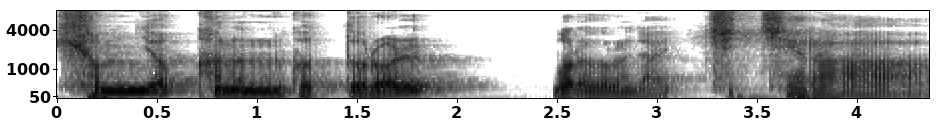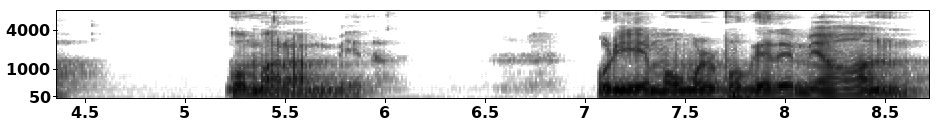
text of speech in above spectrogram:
협력하는 것들을 뭐라 그러냐? 지체라고 말합니다. 우리의 몸을 보게 되면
